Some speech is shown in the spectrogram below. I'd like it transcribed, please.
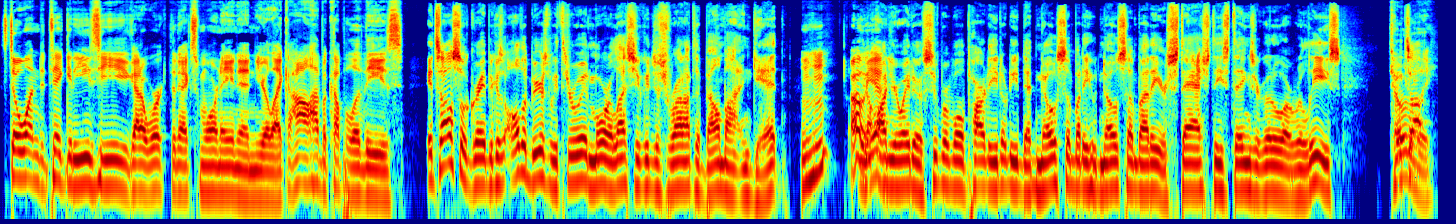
still wanting to take it easy. You got to work the next morning, and you're like, I'll have a couple of these. It's also great because all the beers we threw in, more or less, you could just run out to Belmont and get. Oh, you know, yeah. on your way to a Super Bowl party. You don't need to know somebody who knows somebody or stash these things or go to a release. But it's al- Totally.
